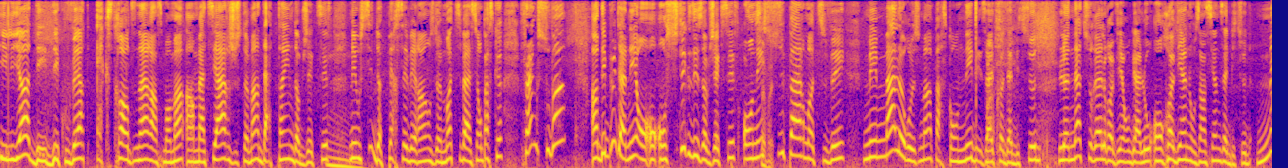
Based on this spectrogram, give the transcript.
il y a des découvertes extraordinaires en ce moment en matière, justement, d'atteinte d'objectifs, Hmm. mais aussi de persévérance, de motivation. Parce que, Frank, souvent, en début d'année, on, on- on se fixe des objectifs, on est, super motivé, mais malheureusement, parce qu'on est des êtres d'habitude, le naturel revient au galop, on revient à nos anciennes habitudes. Mais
